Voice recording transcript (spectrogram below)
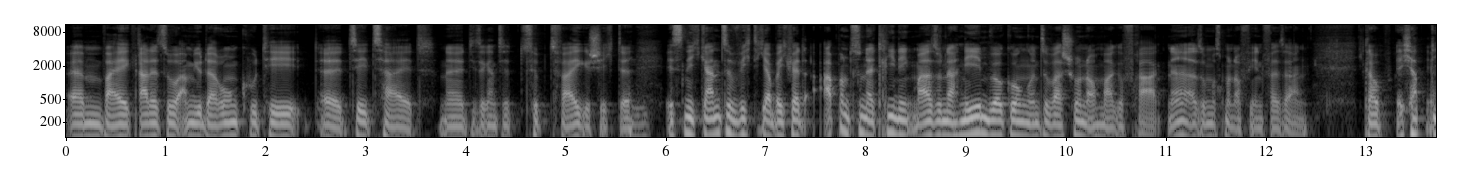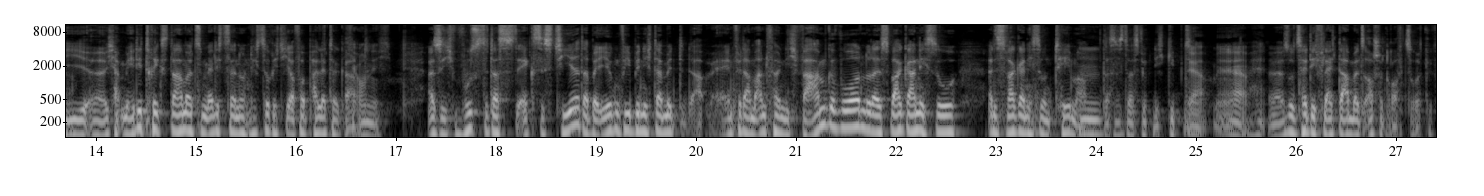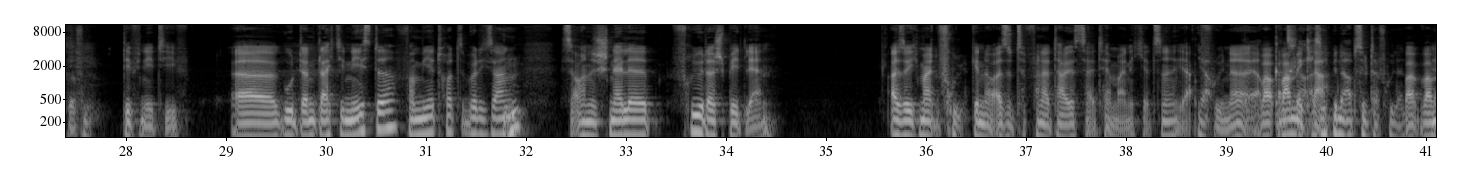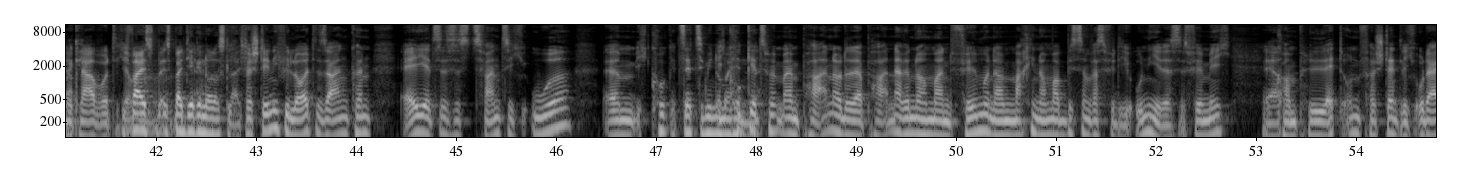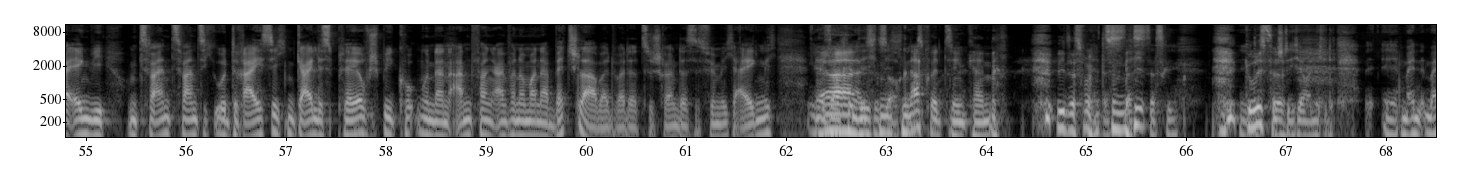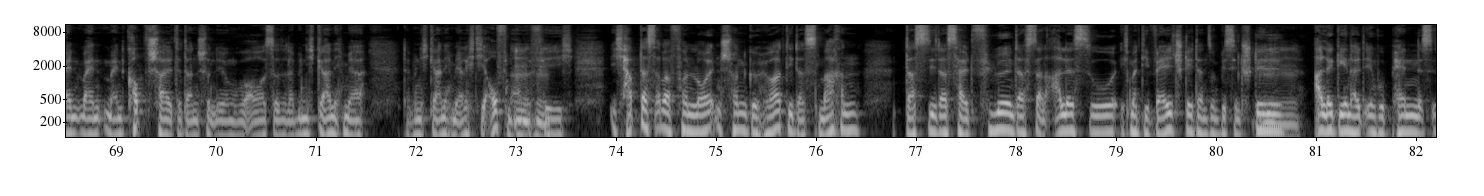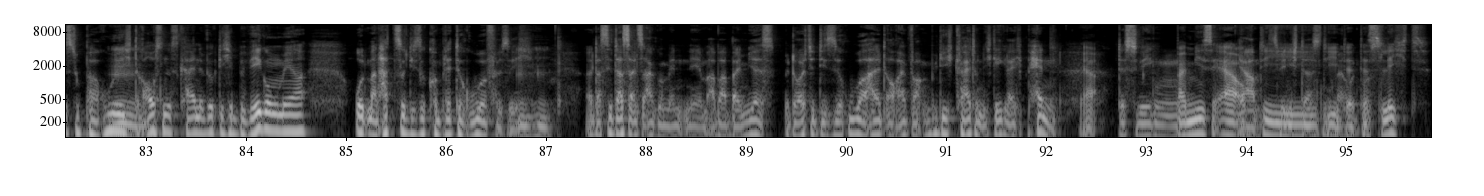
ähm, weil gerade so Amiodaron, QT, äh, C-Zeit, ne, diese ganze ZYP2-Geschichte mhm. ist nicht ganz so wichtig, aber ich werde ab und zu in der Klinik mal so nach Nebenwirkungen und sowas schon auch mal gefragt, ne? Also muss man auf jeden Fall sagen. Ich glaube. Ich habe ja. die, äh, ich habe Meditrix damals, um ehrlich zu sein, noch nicht so richtig auf der Palette gehabt. Ich auch nicht. Also ich wusste, dass es existiert, aber irgendwie bin ich damit äh, entweder am Anfang nicht warm geworden oder es war gar nicht so, also es war gar nicht so ein Thema, mhm. dass es das wirklich gibt. Ja, ja. Äh, sonst hätte ich vielleicht damals auch schon drauf zurückgegriffen. Definitiv. Äh, gut, dann gleich die nächste von mir trotzdem, würde ich sagen. Mhm. Ist auch eine schnelle Früh- oder Spätlernen. Also ich meine, früh. Genau, also von der Tageszeit her meine ich jetzt, ne? Ja, ja früh, ne? Ja, war, war mir klar. klar. Also ich bin ein absoluter Frühling. War, war mir klar, wollte ich Ich weiß, ist bei dir genau das gleiche. Ich verstehe nicht, wie Leute sagen können, ey, jetzt ist es 20 Uhr, ähm, ich gucke jetzt, ich guck hin, jetzt ne? mit meinem Partner oder der Partnerin nochmal einen Film und dann mache ich nochmal ein bisschen was für die Uni. Das ist für mich komplett unverständlich. Oder irgendwie um 22.30 Uhr ein geiles Playoff-Spiel gucken und dann anfangen, einfach nochmal eine Bachelorarbeit weiterzuschreiben. Das ist für mich eigentlich eine Sache, die ich nicht nachvollziehen kann. Wie das funktioniert. Das, das, das, nee, das verstehe ich auch nicht. Äh, mein, mein, mein, mein Kopf schaltet dann schon irgendwo aus. Also da bin ich gar nicht mehr, da bin ich gar nicht mehr richtig aufnahmefähig. Mhm. Ich habe das aber von Leuten schon gehört, die das machen, dass sie das halt fühlen, dass dann alles so, ich meine, die Welt steht dann so ein bisschen still, mhm. alle gehen halt irgendwo pennen, es ist super ruhig, mhm. draußen ist keine wirkliche Bewegung mehr und man hat so diese komplette Ruhe für sich. Mhm. Äh, dass sie das als Argument nehmen. Aber bei mir ist, bedeutet diese Ruhe halt auch einfach Müdigkeit und ich gehe gleich pennen. Ja. Deswegen. Bei mir ist eher ja, auch die, das, die, das Licht.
